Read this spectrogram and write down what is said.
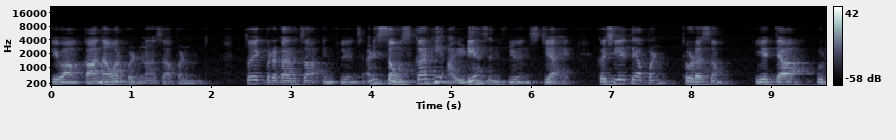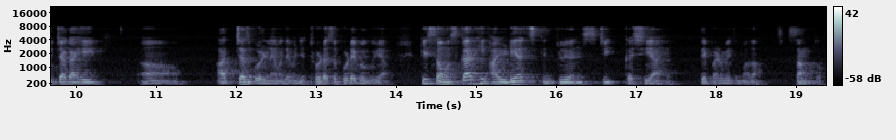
किंवा कानावर पडणं असं आपण म्हणतो. तो एक प्रकारचा इन्फ्लुएन्स आणि संस्कार ही आयडियाच इन्फ्लुएन्स जी आहे कशी आहे ते आपण? थोडस येत्या पुढच्या काही आजच्याच बोलण्यामध्ये म्हणजे थोडस पुढे बघूया. की संस्कार ही आयडियाच इन्फ्लुएन्सची कशी आहे ते पण मी तुम्हाला सांगतो.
